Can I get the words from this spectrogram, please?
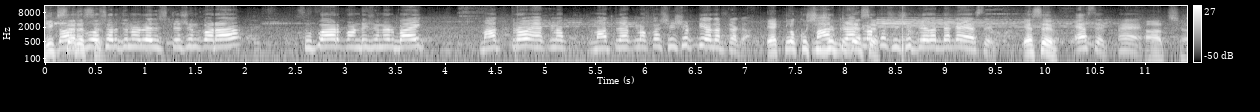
জিক্সার দশ SF বছরের জন্য রেজিস্ট্রেশন করা সুপার কন্ডিশনের বাইক মাত্র এক লক্ষ মাত্র এক লক্ষ ছেষট্টি হাজার টাকা। এক লক্ষ ছেষট্টি হাজার টাকা এসএফ এসএফ এসএফ হ্যাঁ। আচ্ছা।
